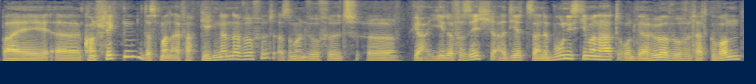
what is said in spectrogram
bei äh, Konflikten, dass man einfach gegeneinander würfelt. Also man würfelt äh, ja jeder für sich, addiert seine Bonis, die man hat und wer höher würfelt, hat gewonnen.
